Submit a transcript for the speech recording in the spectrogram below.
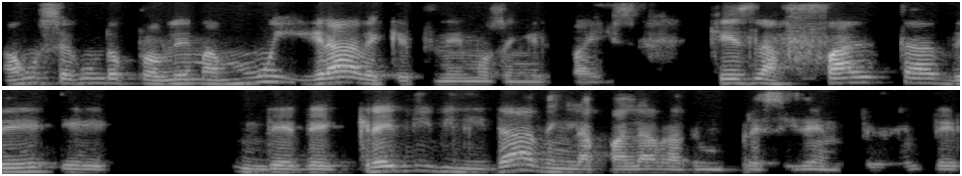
a un segundo problema muy grave que tenemos en el país, que es la falta de eh, de, credibilidad en la palabra de un presidente, del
